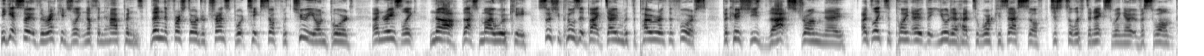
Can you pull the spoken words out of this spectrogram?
He gets out of the wreckage like nothing happened. Then the First Order transport takes off with Chewie on board, and Rey's like, nah, that's my Wookiee. So she pulls it back down with the power of the Force, because she's that strong now. I'd like to point out that Yoda had to work his ass off just to lift an X Wing out of a swamp.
